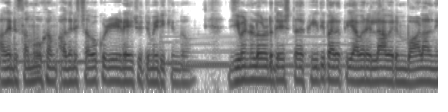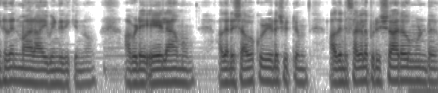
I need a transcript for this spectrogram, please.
അതിന്റെ സമൂഹം അതിന്റെ ശവക്കുഴിയുടെ ചുറ്റുമിരിക്കുന്നു. ജീവനുള്ളവരുടെ ദേശത്ത് ഭീതി പരത്തി അവരെല്ലാവരും വാളാൽ നിഹിതന്മാരായി വീണിരിക്കുന്നു. അവിടെ ഏലാമും അതിന്റെ ശവക്കുഴിയുടെ ചുറ്റും അതിന്റെ സകല പുരുഷാരവുമുണ്ട്.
